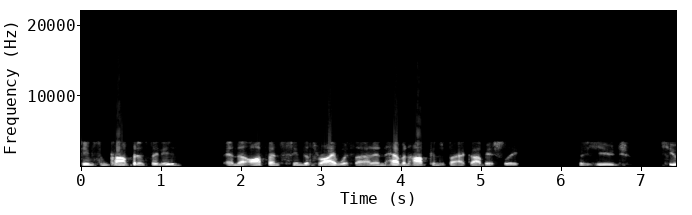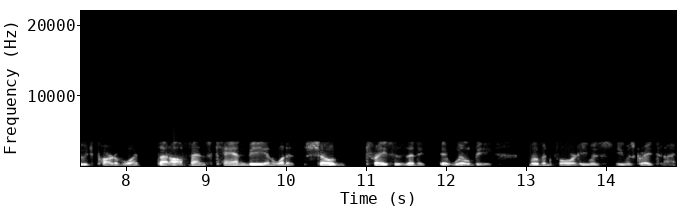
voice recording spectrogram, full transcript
team some confidence they needed and the offense seemed to thrive with that. And having Hopkins back obviously is a huge, huge part of what that offense can be and what it showed traces that it, it will be moving forward. He was he was great tonight.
